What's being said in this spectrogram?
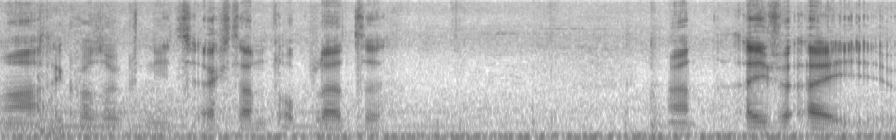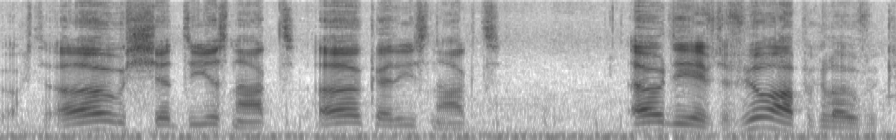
Maar ik was ook niet echt aan het opletten. Maar even, hey, wacht. Oh shit, die is naakt. Oké, die is naakt. Oh, die heeft een vuurwapen geloof ik.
